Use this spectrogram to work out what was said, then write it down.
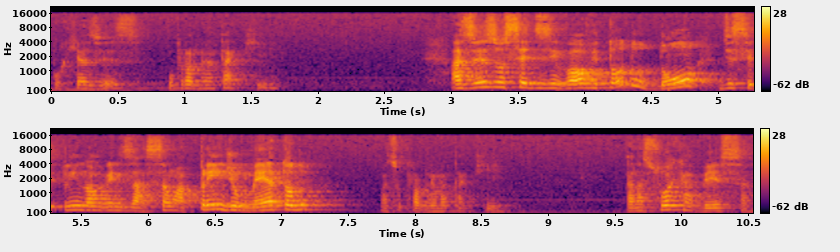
Porque às vezes o problema está aqui. Às vezes você desenvolve todo o dom, disciplina, organização, aprende o método, mas o problema está aqui. Está na sua cabeça.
